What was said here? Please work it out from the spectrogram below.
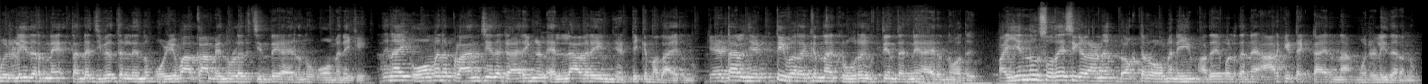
മുരളീധരനെ തന്റെ ജീവിതത്തിൽ നിന്നും ഒഴിവാക്കാം എന്നുള്ള ഒരു ചിന്തയായിരുന്നു ഓമനയ്ക്ക്. അതിനായി ഓമന പ്ലാൻ ചെയ്ത കാര്യങ്ങൾ എല്ലാവരെയും ഞെട്ടിക്കുന്നതായിരുന്നു. കേട്ടാൽ ഞെട്ടി വിറയ്ക്കുന്ന ക്രൂരകൃത്യം തന്നെയായിരുന്നു അത്. പയ്യന്നൂർ സ്വദേശികളാണ് ഡോക്ടർ ഓമനയും അതേപോലെ തന്നെ ആർക്കിടെക്റ്റ് ആയിരുന്ന മുരളീധരനും.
